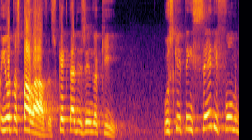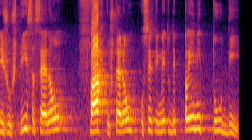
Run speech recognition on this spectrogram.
Em outras palavras, o que é que está dizendo aqui? Os que têm sede e fome de justiça serão fartos, terão o sentimento de plenitude.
